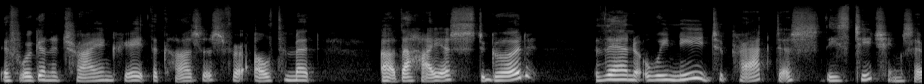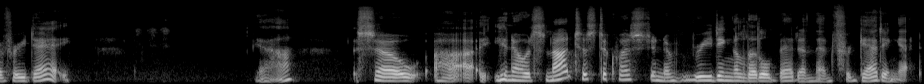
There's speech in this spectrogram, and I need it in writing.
if we're going to try and create the causes for ultimate, uh, the highest good, then we need to practice these teachings every day. Yeah? So, uh, you know, it's not just a question of reading a little bit and then forgetting it.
